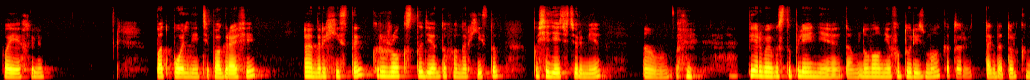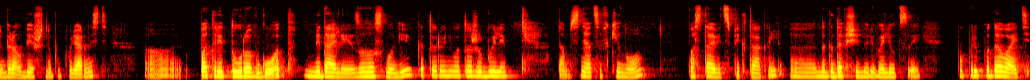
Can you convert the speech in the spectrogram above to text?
Поехали. Подпольные типографии, анархисты, кружок студентов-анархистов, посидеть в тюрьме. Первое выступление там, на волне футуризма, который тогда только набирал бешеную популярность. А, по три тура в год, медали за заслуги, которые у него тоже были. Там, сняться в кино, поставить спектакль э, на годовщину революции, попреподавать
